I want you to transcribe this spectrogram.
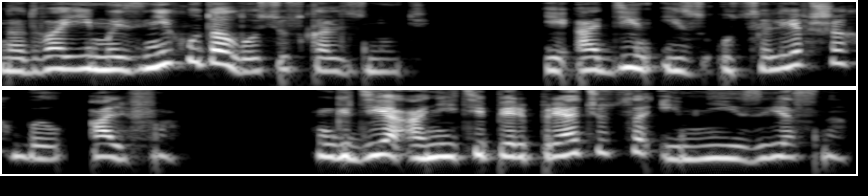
но двоим из них удалось ускользнуть, и один из уцелевших был Альфа. Где они теперь прячутся, им неизвестно.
